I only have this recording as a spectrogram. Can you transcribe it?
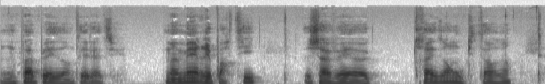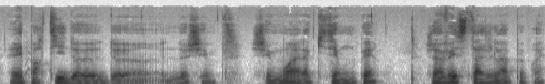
m'ont pas plaisanté là-dessus. Ma mère est partie, j'avais 13 euh, ans ou 14 ans. Elle est partie de, de, de chez, chez moi, elle a quitté mon père. J'avais cet âge-là à peu près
